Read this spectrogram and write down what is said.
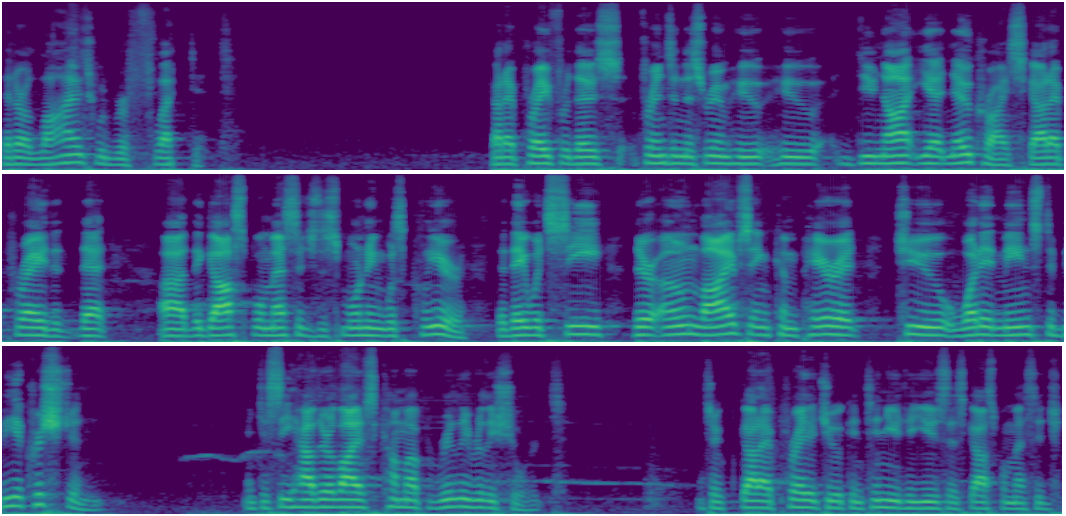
that our lives would reflect it. God, I pray for those friends in this room who, who do not yet know Christ. God, I pray that, that uh, the gospel message this morning was clear, that they would see their own lives and compare it to what it means to be a Christian, and to see how their lives come up really, really short. And so, God, I pray that you would continue to use this gospel message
